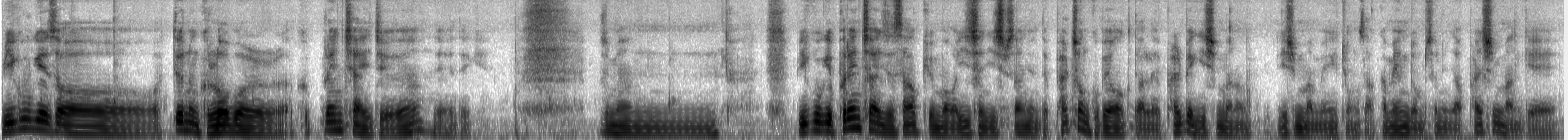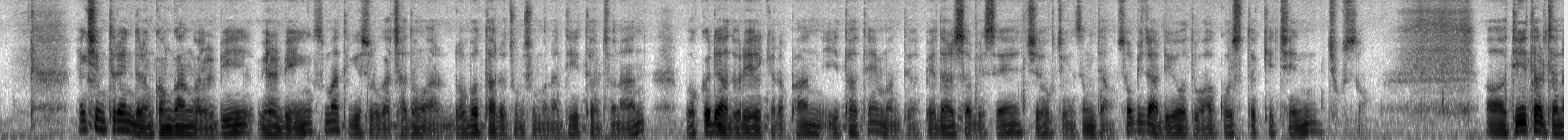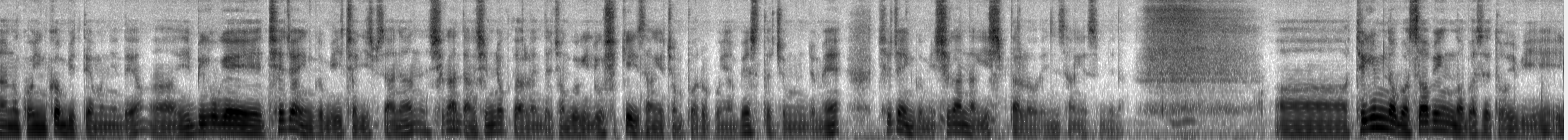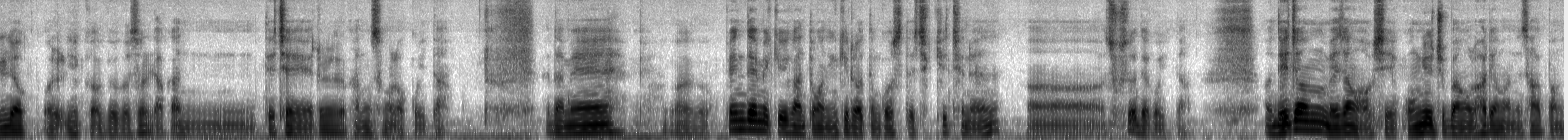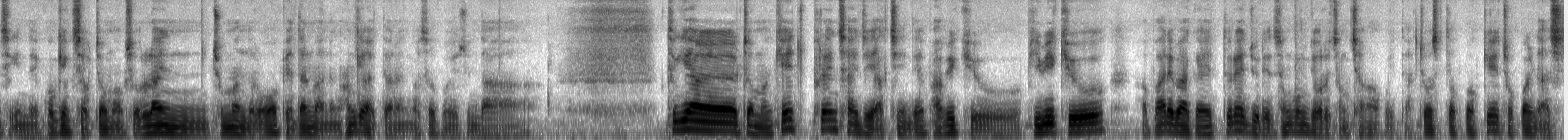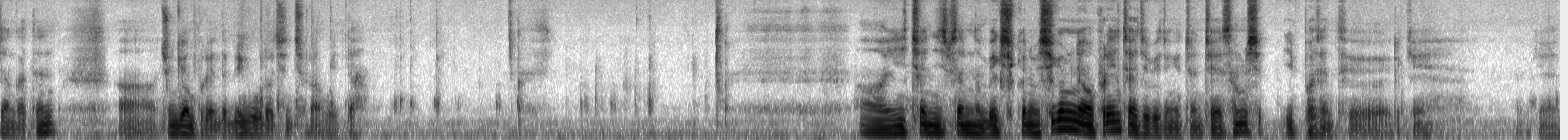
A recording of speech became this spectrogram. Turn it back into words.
미국에서 뜨는 글로벌 그 프랜차이즈 네, 네. 보시면 미국의 프랜차이즈 사업 규모가 2024년대 8,900억 달러에 820만 원, 20만 명이 종사, 가맹점 수는 약 80만 개. 핵심 트렌드는 건강과 웰비, 웰빙, 스마트 기술과 자동화, 로보타를 중심으로 한 디지털 전환, 먹거리와 놀이를 결합한 이터테인먼트, 배달 서비스의 지속적인 성장, 소비자 리워드와 고스트 키친 축소. 어, 디지털 전환은 고인건비 때문인데요. 어, 이 미국의 최저임금이 2024년 시간당 16달러인데 전국에 60개 이상의 점포를 보유한 베스트 주문점의 최저임금이 시간당 20달러로 인상했습니다. 어, 튀김 로봇, 서빙 로봇의 도입이 인력을 이거- 그것을 약간 대체를 가능성을 얻고 있다. 그다음에 어, 팬데믹 기간 동안 인기를 얻던 고스트 키친은 어, 축소되고 있다. 어, 내점 매장 없이 공유 주방을 활용하는 사업 방식인데 고객 접점 없이 온라인 주문으로 배달만 은 한계가 있다는 것을 보여준다. 특이할 점은 K 프랜차이즈 약진인데 바비큐, BBQ, 어, 파리바게의 뚜레줄이 성공적으로 정착하고 있다. 조스 떡볶이, 족발 야시장 같은 어, 중견 브랜드 미국으로 진출하고 있다. 어, 2023년 멕시코는 식음료 프랜차이즈 비중이 전체 32% 이렇게 이렇게.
